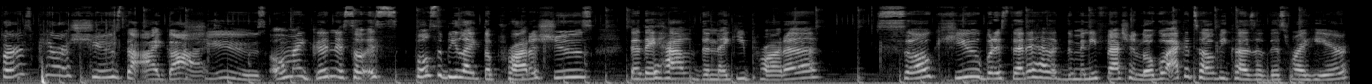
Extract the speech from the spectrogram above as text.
first pair of shoes that i got. Shoes. Oh my goodness. So it's supposed to be like the prada shoes that they have the nike prada so cute but instead it has like the mini fashion logo. I could tell because of this right here.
